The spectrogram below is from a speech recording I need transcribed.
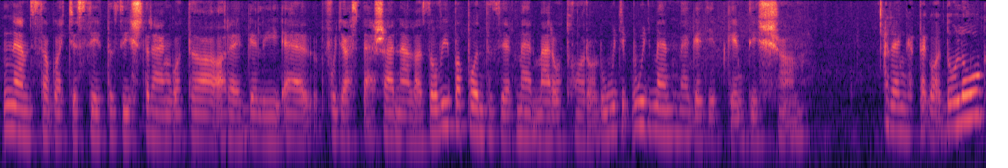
nem szagatja szét az istrángot a, a reggeli elfogyasztásánál az oviba, pont azért, mert már otthonról úgy, úgy ment meg egyébként is um, rengeteg a dolog.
